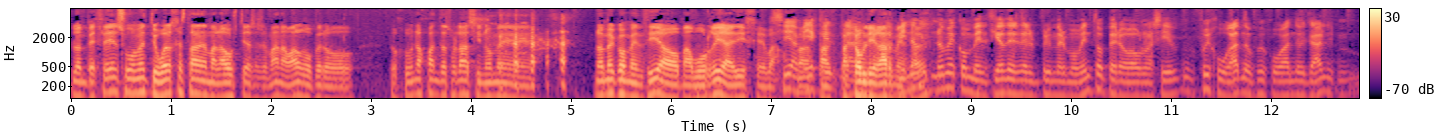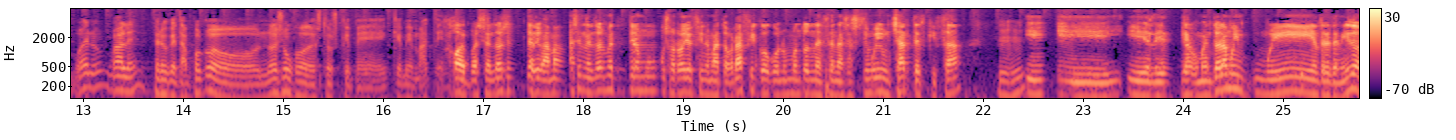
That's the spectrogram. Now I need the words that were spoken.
lo empecé en su momento. Igual es que estaba de mala hostia esa semana o algo, pero lo jugué unas cuantas horas y no me, no me convencía o me aburría y dije, va, Sí, a ¿para es que, qué obligarme? a mí no, ¿sabes? no me convenció desde el primer momento, pero aún así fui jugando, fui jugando y tal. y, Bueno, vale, pero que tampoco no es un juego de estos que me, que me maten. Joder, pues el 2, te digo, además en el 2 metieron mucho rollo cinematográfico con un montón de escenas así muy Uncharted quizá y, y, y el, el argumento era muy muy entretenido.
